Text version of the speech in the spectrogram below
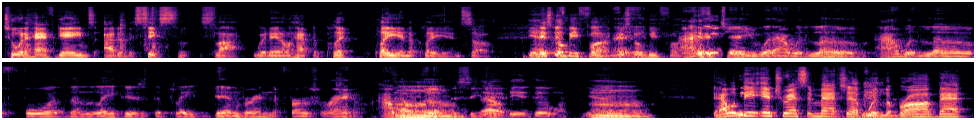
two and a half games out of the sixth slot where they don't have to play play in the play-in. So yeah, it's gonna be fun. It's Hey, gonna be fun. I If could we- tell you what I would love. I would love for the Lakers to play Denver in the first round. I would Mm. love to see that that. would be a good one. Yeah. Mm. that would be an interesting matchup with LeBron back.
